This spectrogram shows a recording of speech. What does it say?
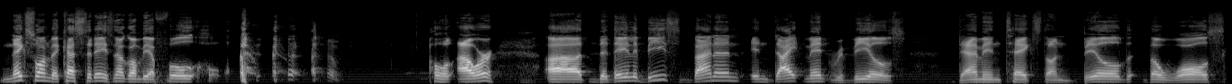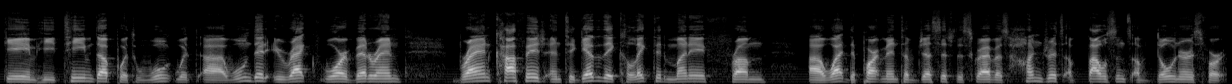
Next one, because today is not going to be a full whole hour. Uh, the Daily Beast Bannon indictment reveals damning text on Build the Wall scheme. He teamed up with with uh, wounded Iraq War veteran Brian Kolfage, and together they collected money from uh, what Department of Justice described as hundreds of thousands of donors for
